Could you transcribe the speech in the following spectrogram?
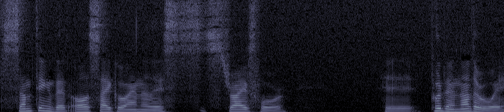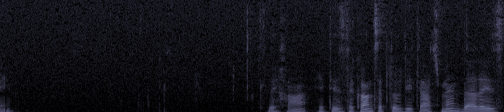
Something that all psychoanalysts strive for. Uh, put another way, it is the concept of detachment that is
